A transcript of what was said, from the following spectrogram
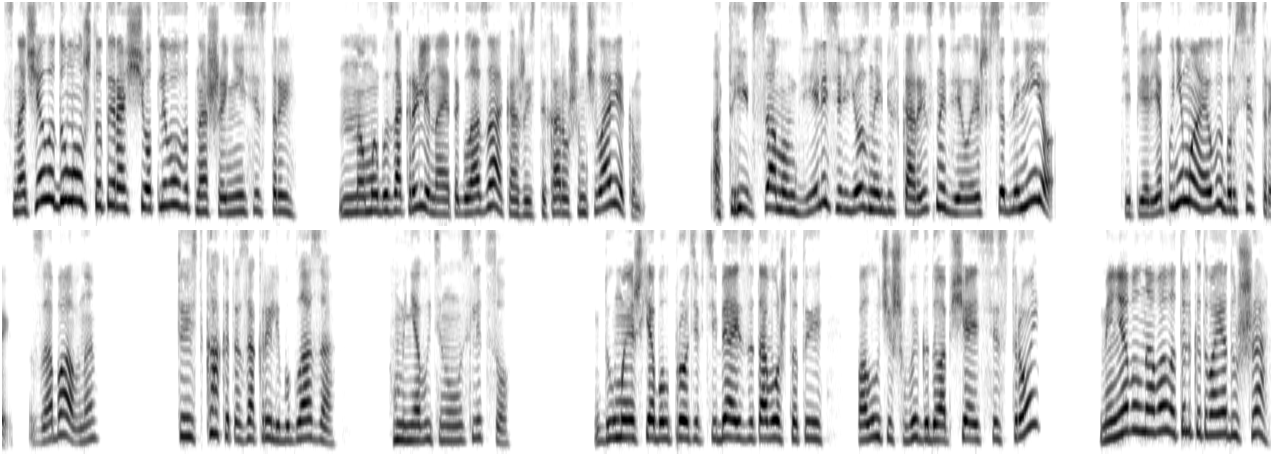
Сначала думал, что ты расчетлива в отношении сестры. Но мы бы закрыли на это глаза, окажись ты хорошим человеком. А ты в самом деле серьезно и бескорыстно делаешь все для нее. Теперь я понимаю выбор сестры. Забавно. То есть как это закрыли бы глаза? У меня вытянулось лицо. Думаешь, я был против тебя из-за того, что ты получишь выгоду, общаясь с сестрой? Меня волновала только твоя душа.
